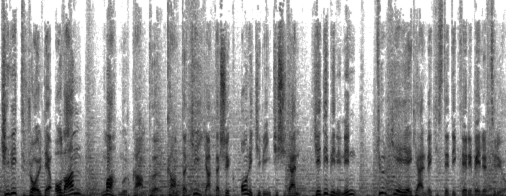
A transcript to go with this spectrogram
kilit rolde olan Mahmur kampı. Kamptaki yaklaşık 12 bin kişiden 7 bininin Türkiye'ye gelmek istedikleri belirtiliyor.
